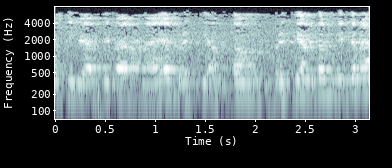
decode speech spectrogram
अतिव्याप्ति वारणाय वृत्तियंतम। वृत्तियंतम कितना?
